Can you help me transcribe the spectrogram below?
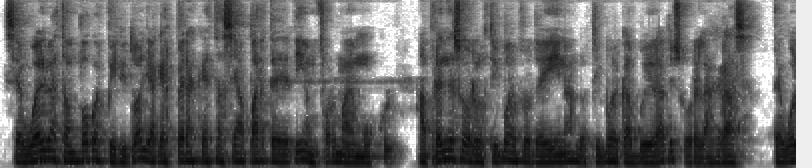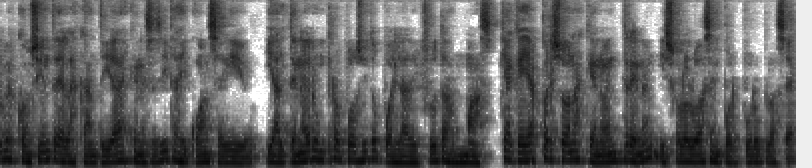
Se vuelve hasta un poco espiritual, ya que esperas que ésta sea parte de ti en forma de músculo. Aprendes sobre los tipos de proteínas, los tipos de carbohidratos y sobre las grasas. Te vuelves consciente de las cantidades que necesitas y cuán seguido, y al tener un propósito pues la disfrutas más que aquellas personas que no entrenan y solo lo hacen por puro placer.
